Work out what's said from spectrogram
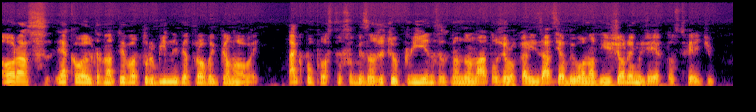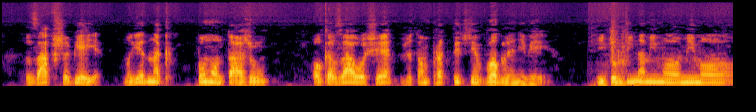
oraz jako alternatywa turbiny wiatrowej pionowej. Tak po prostu sobie zażyczył klient ze względu na to, że lokalizacja była nad jeziorem, gdzie jak to stwierdził, zawsze wieje. No jednak po montażu okazało się, że tam praktycznie w ogóle nie wieje. I turbina mimo, mimo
